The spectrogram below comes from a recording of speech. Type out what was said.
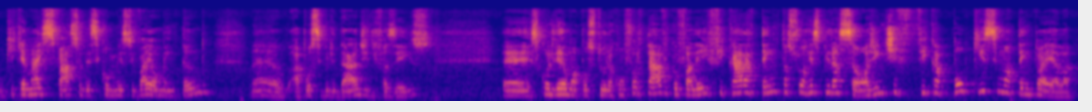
o que, que é mais fácil desse começo e vai aumentando né, a possibilidade de fazer isso é, escolher uma postura confortável, que eu falei, e ficar atento à sua respiração. A gente fica pouquíssimo atento a ela.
